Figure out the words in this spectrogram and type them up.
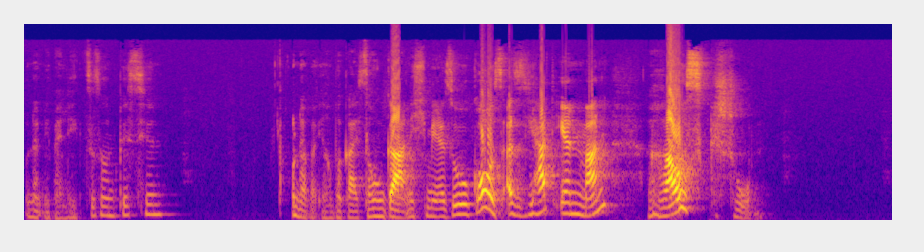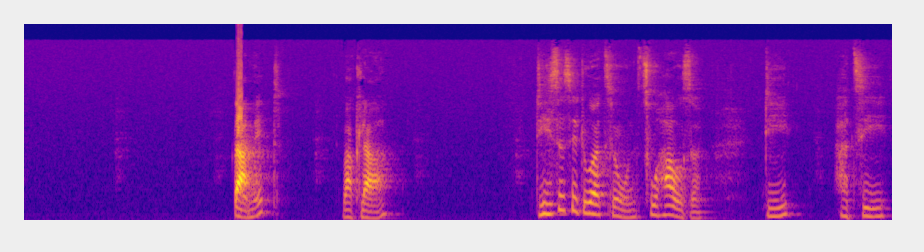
Und dann überlegt sie so ein bisschen, Und da war ihre Begeisterung gar nicht mehr so groß. Also sie hat ihren Mann rausgeschoben. Damit war klar, diese Situation zu Hause, die hat sie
